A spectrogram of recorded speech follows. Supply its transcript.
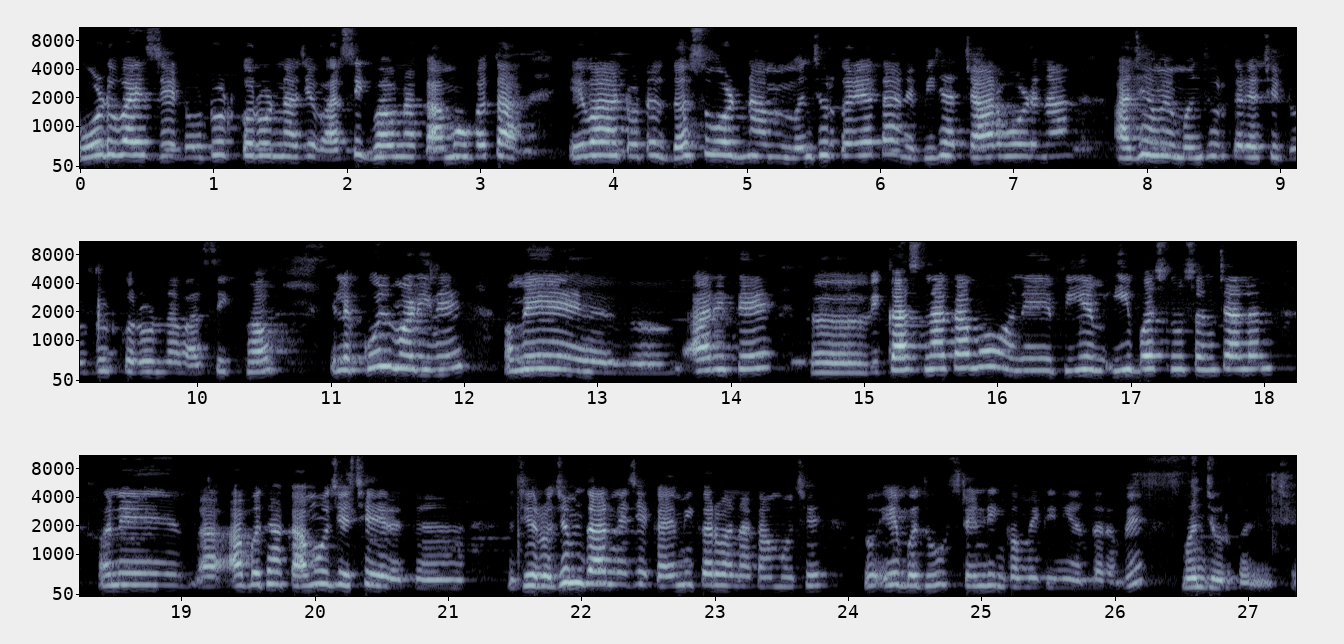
વોર્ડ વાઇઝ જે દોઢ દોઢ કરોડના જે વાર્ષિક ભાવના કામો હતા, એવા ટોટલ દસ વોર્ડના મંજૂર કર્યા હતા અને બીજા ચાર વોર્ડના આજે અમે મંજૂર કર્યા છે દોઢ દોઢ કરોડના વાર્ષિક ભાવ. એટલે કુલ મળીને અમે આ રીતે વિકાસના કામો અને પીએમ ઈ બસનું સંચાલન અને આ બધા કામો જે છે જે રોજમદારને જે કાયમી કરવાના કામો છે, તો એ બધું સ્ટેન્ડિંગ કમિટીની અંદર અમે મંજૂર કર્યું છે.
